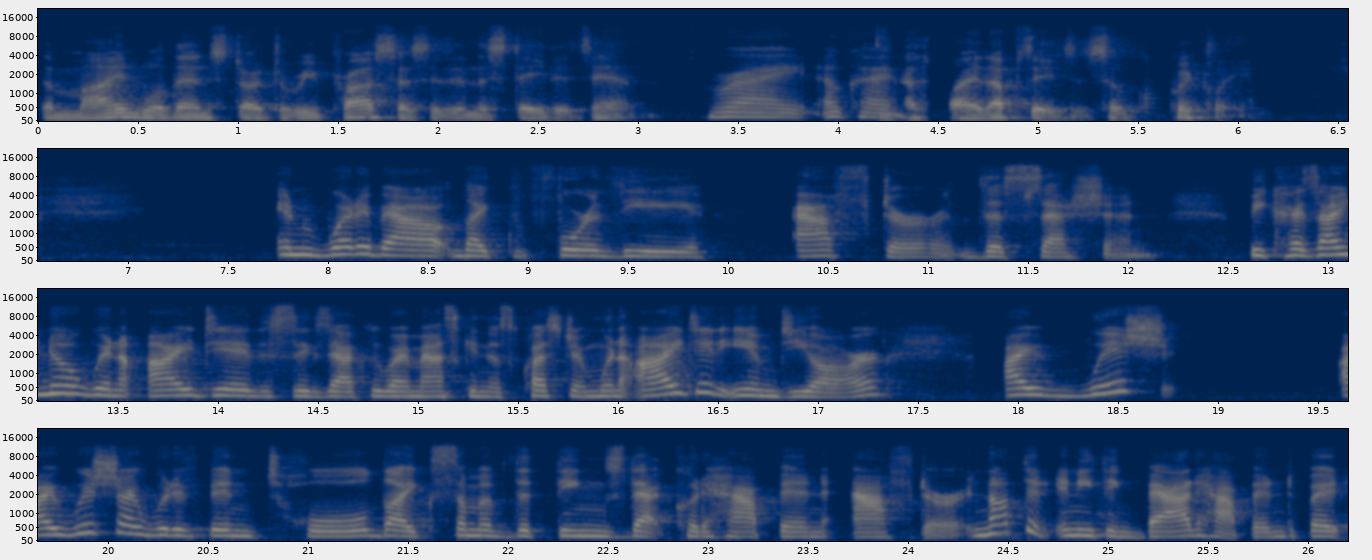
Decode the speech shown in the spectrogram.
the mind will then start to reprocess it in the state it's in. Right. Okay. And that's why it updates it so quickly. And what about like for the after the session? Because I know when I did, this is exactly why I'm asking this question. When I did EMDR, I wish I wish I would have been told like some of the things that could happen after. Not that anything bad happened, but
